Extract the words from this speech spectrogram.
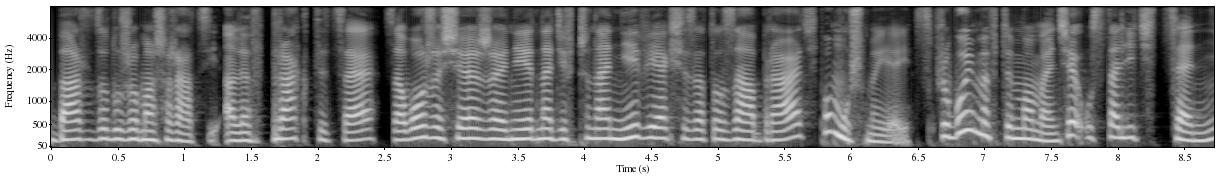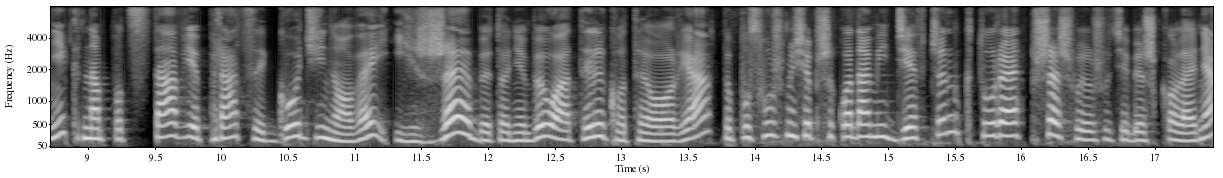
Bardzo dużo masz racji, ale w praktyce założę się, że niejedna dziewczyna nie wie, jak się za to zabrać. Pomóżmy jej. Spróbujmy w tym momencie ustalić cennik na podstawie pracy godzinowej i żeby to nie była tylko teoria, to posłuszmy się przykładami dziewczyn, które przeszły już u ciebie szkolenia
